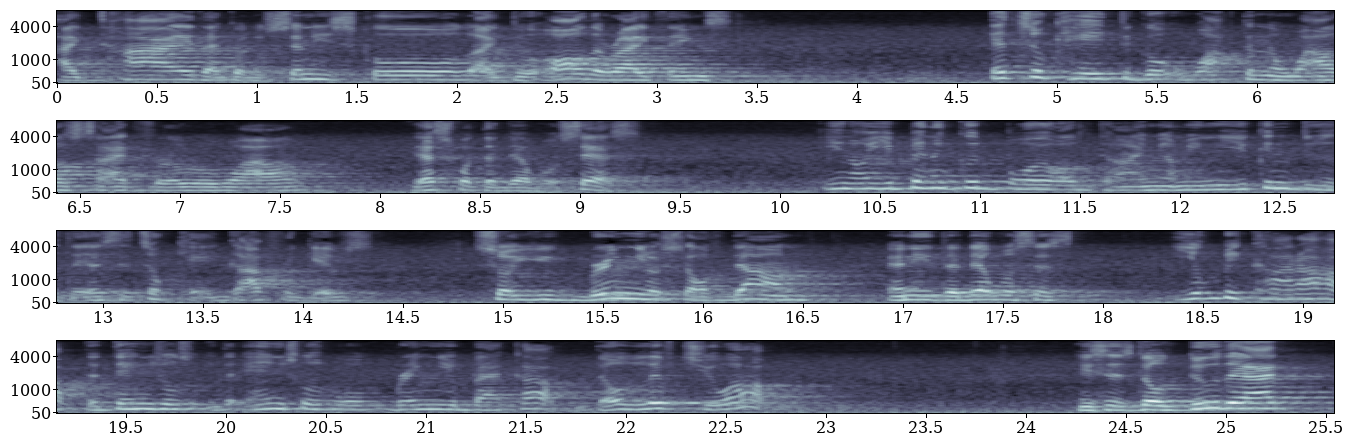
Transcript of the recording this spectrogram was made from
I tithe, I go to Sunday school, I do all the right things. It's okay to go walk on the wild side for a little while. That's what the devil says. You know, you've been a good boy all the time. I mean, you can do this. It's okay. God forgives. So you bring yourself down, and he, the devil says, You'll be caught up. The angels, the angels will bring you back up. They'll lift you up. He says, They'll do that,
